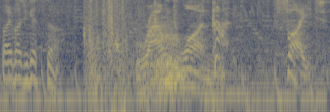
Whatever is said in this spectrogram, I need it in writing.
밟아 주겠어. Round one. Fight.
